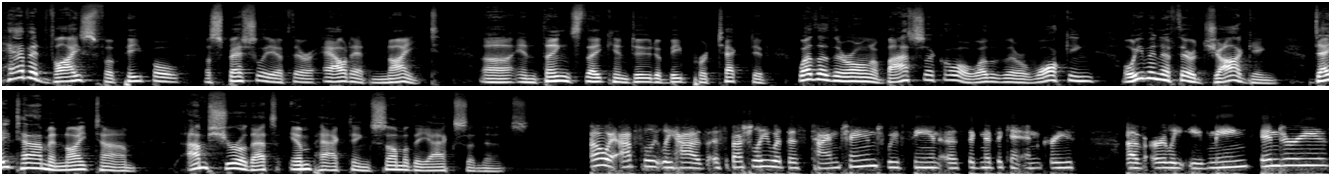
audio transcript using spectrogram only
have advice for people, especially if they're out at night, uh, and things they can do to be protective, whether they're on a bicycle or whether they're walking or even if they're jogging, daytime and nighttime? I'm sure that's impacting some of the accidents. Oh, it absolutely has, especially with this time change. We've seen a significant increase of early evening injuries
